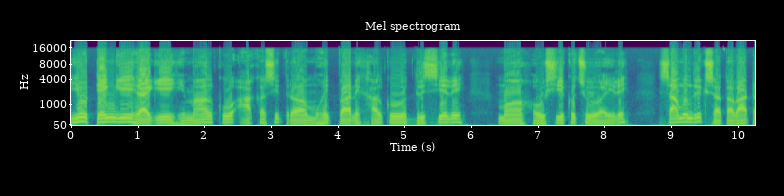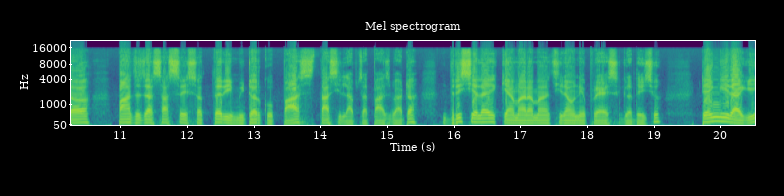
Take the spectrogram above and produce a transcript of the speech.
यो टेङ्गी रागी हिमालको आकर्षित र मोहित पार्ने खालको दृश्यले म हौसिएको छु अहिले। सामुद्रिक सतहबाट पाँच हजार सात सय सत्तरी मिटरको पास तासी लाप्चा पासबाट दृश्यलाई क्यामेरामा छिराउने प्रयास गर्दैछु। ट्याङ्गी रागी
